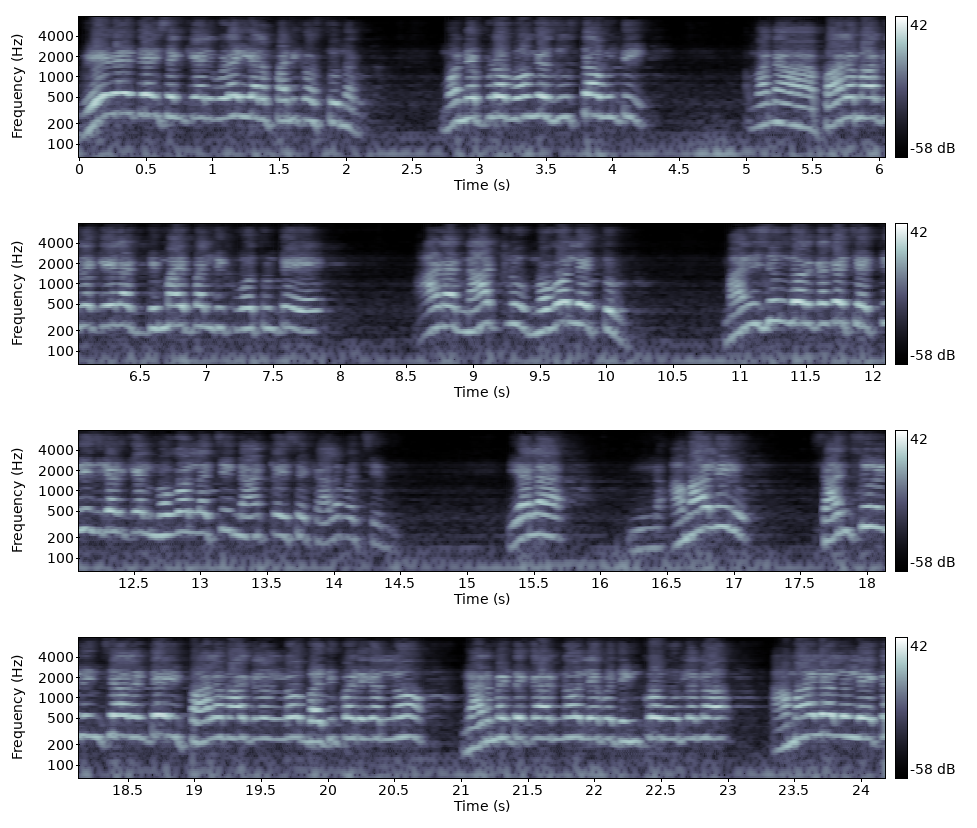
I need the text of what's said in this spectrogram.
వేరే దేశంకి వెళ్ళి కూడా ఇవాళ పనికి వస్తున్నారు మొన్న ఎప్పుడో బొంగ చూస్తా ఉంటి. మన పాలమాకులకి వెళ్ళి అటు తిమ్మాయిపల్లికి పోతుంటే ఆడ నాట్లు మొగోళ్ళు ఎత్తురు మనుషులు దొరకక ఛత్తీస్గఢ్కి వెళ్ళి మొగోళ్ళు వచ్చి నాట్లేసే కాలం వచ్చింది. ఇలా అమాలీలు సంచులు నించాలంటే ఈ పాలమాకులలో బదిపడిగల్లో నర్మటకాడనో లేకపోతే ఇంకో ఊర్లనో అమాలాలు లేక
